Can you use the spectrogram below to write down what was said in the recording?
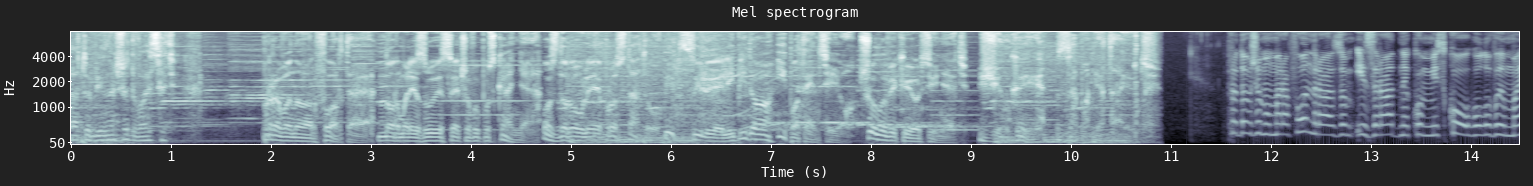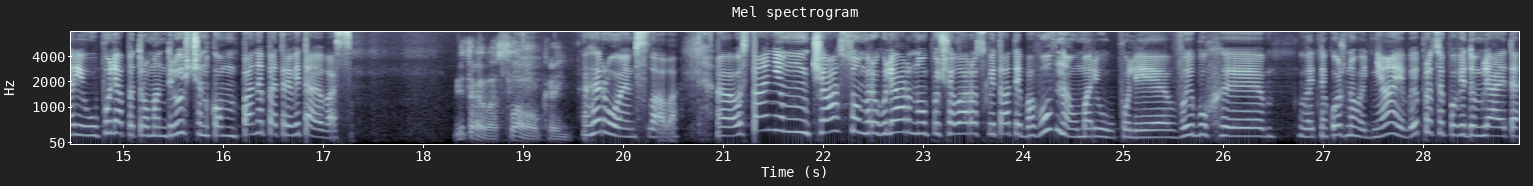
а тобі наче 20. Правонор Форте нормалізує сечовипускання, оздоровлює простату, підсилює лібідо і потенцію. Чоловіки оцінять, жінки запам'ятають. Продовжимо марафон разом із радником міського голови Маріуполя Петром Андрющенком. Пане Петре, вітаю вас. Вітаю вас, слава Україні! Героям слава. Е, Останнім часом регулярно почала розквітати бавовна у Маріуполі. Вибухи ледь не кожного дня, і ви про це повідомляєте.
